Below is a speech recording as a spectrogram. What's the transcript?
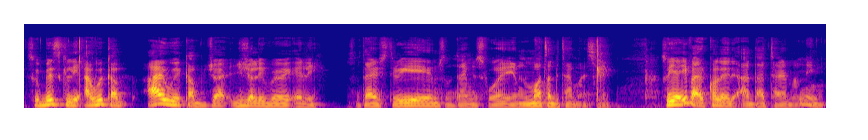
So basically, I wake up. I wake up usually very early. Sometimes 3 a.m. Sometimes 4 a.m. No matter the time I sleep. So yeah, if I call her at that time, I mean,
